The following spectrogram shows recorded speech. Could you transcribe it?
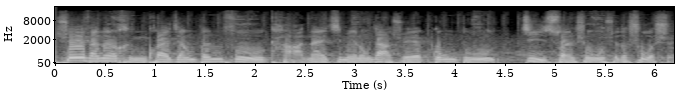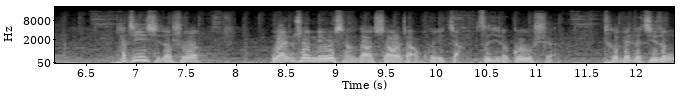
薛一凡呢，很快将奔赴卡耐基梅隆大学攻读计算生物学的硕士。他惊喜地说：“完全没有想到校长会讲自己的故事，特别的激动。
